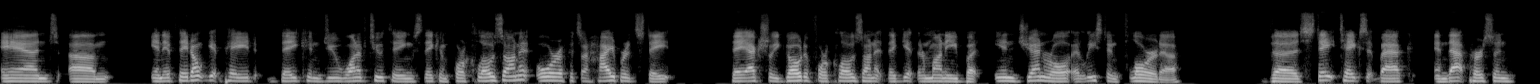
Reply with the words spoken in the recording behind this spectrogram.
and um, and if they don't get paid, they can do one of two things: they can foreclose on it, or if it's a hybrid state, they actually go to foreclose on it. They get their money, but in general, at least in Florida, the state takes it back and that person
